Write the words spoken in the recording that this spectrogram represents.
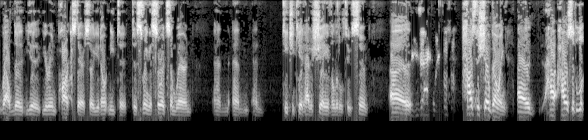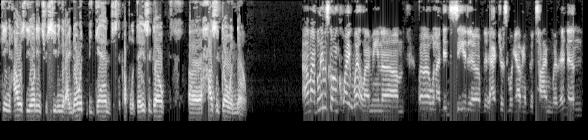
Well, the, you, you're in parks there, so you don't need to, to swing a sword somewhere and, and, and, and teach a kid how to shave a little too soon. Uh, Exactly. how's the show going? Uh, how, how is it looking? How is the audience receiving it? I know it began just a couple of days ago. Uh, how's it going now? Um, I believe it's going quite well. I mean, um, uh, when I did see it, uh, the actors were having a good time with it, and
